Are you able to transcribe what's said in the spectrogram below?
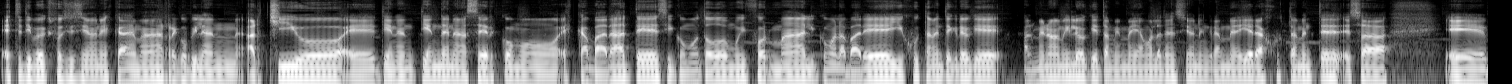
este tipo de exposiciones que además recopilan archivos, eh, tienen, tienden a ser como escaparates y como todo muy formal y como la pared. Y justamente creo que, al menos a mí lo que también me llamó la atención en gran medida era justamente esa eh,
